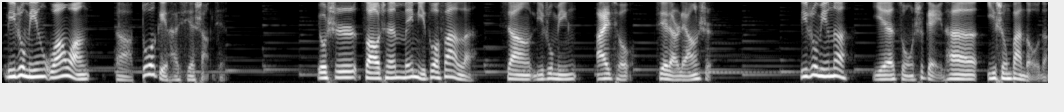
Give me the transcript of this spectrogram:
李柱明往往啊多给他些赏钱。有时早晨没米做饭了，向李柱明哀求借点粮食。李柱明呢也总是给他一升半斗的。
